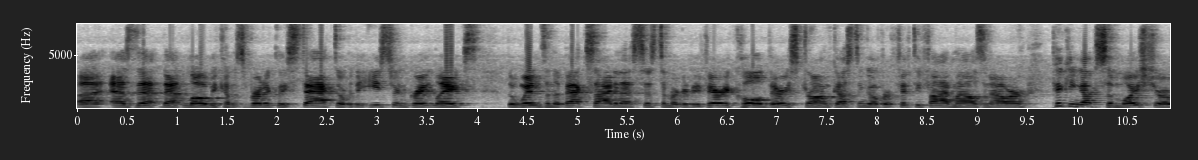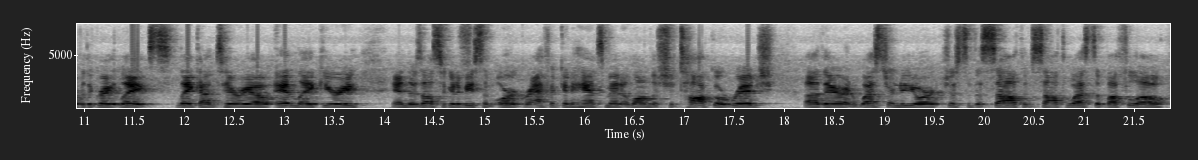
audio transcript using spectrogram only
uh, as that, that low becomes vertically stacked over the eastern Great Lakes. The winds on the backside of that system are going to be very cold, very strong, gusting over 55 miles an hour, picking up some moisture over the Great Lakes, Lake Ontario and Lake Erie. And there's also going to be some orographic enhancement along the Chautauqua Ridge uh, there in western New York, just to the south and southwest of Buffalo.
